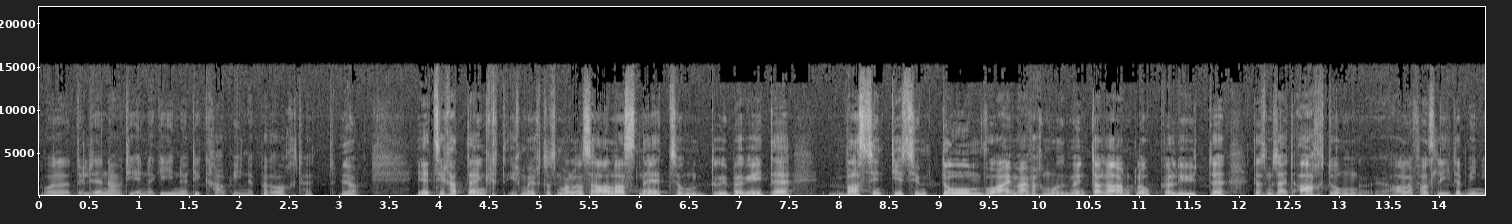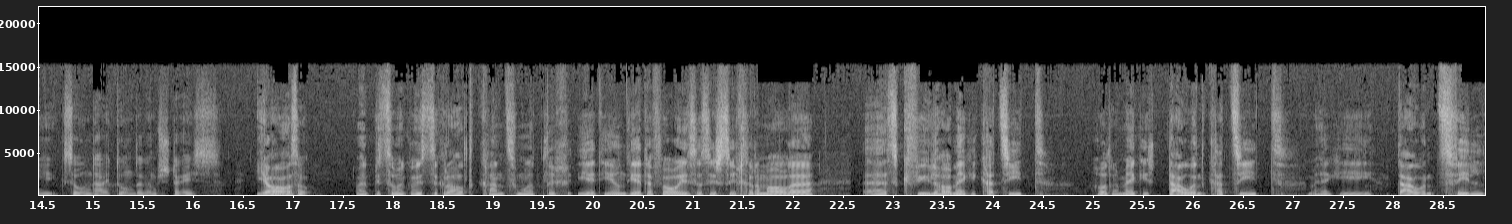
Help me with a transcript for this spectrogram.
Wo er natürlich dann auch die Energie nicht in die Kabine gebracht hat. Ja. Jetzt, ich habe gedacht, ich möchte das mal als Anlass nehmen, um darüber zu reden, was sind die Symptome, wo einem einfach die Alarmglocken läuten dass man sagt, Achtung, allenfalls leidet meine Gesundheit unter dem Stress? Ja, also bis zu einem gewissen Grad kennt es vermutlich jede und jeder von uns. Es ist sicher einmal äh, äh das Gefühl haben, man keine Zeit, oder? Man hat dauernd keine Zeit, man hat dauernd zu viel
